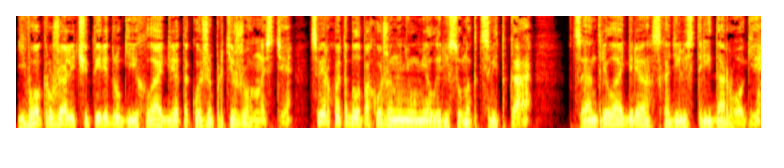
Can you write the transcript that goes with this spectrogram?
Его окружали четыре других лагеря такой же протяженности. Сверху это было похоже на неумелый рисунок цветка. В центре лагеря сходились три дороги.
